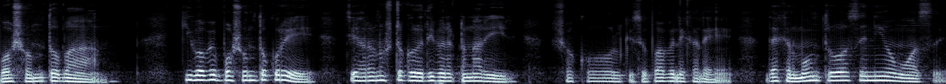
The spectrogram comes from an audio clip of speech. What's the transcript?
বসন্তবান। কীভাবে বসন্ত করে চেহারা নষ্ট করে দিবেন একটা নারীর? সকল কিছু পাবেন এখানে। দেখেন মন্ত্র আছে, নিয়মও আছে,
